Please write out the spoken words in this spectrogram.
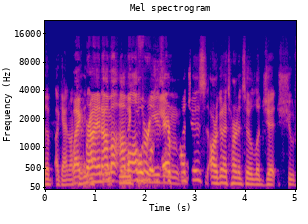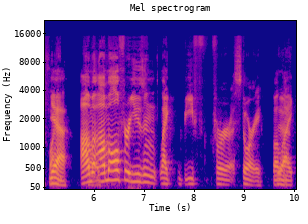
the again, Like, Brian, I'm- I'm like, all for those air using- punches are gonna turn into legit shoot fight. Yeah, I'm Oh. I'm all for using like beef for a story, but Yeah. like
